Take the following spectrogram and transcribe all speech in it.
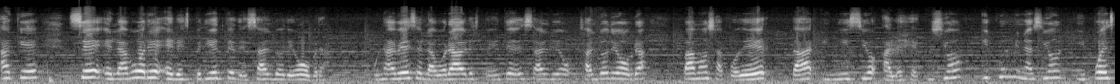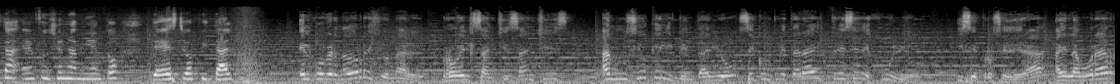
a que se elabore el expediente de saldo de obra. Una vez elaborado el expediente de saldo, saldo de obra, vamos a poder dar inicio a la ejecución y culminación y puesta en funcionamiento de este hospital. El gobernador regional, Roel Sánchez Sánchez, anunció que el inventario se completará el 13 de julio y se procederá a elaborar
